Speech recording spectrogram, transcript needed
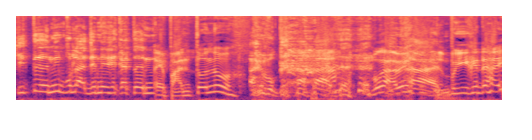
Kita ni pula jenis yang kata Eh pantun tu Eh, bukan. Bukan habis pergi kedai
